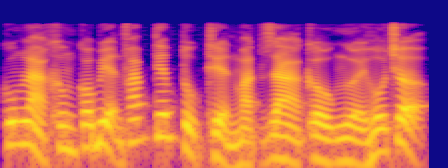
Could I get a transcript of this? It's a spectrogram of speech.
cũng là không có biện pháp tiếp tục thiển mặt già cầu người hỗ trợ.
